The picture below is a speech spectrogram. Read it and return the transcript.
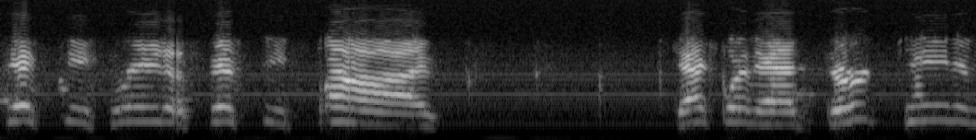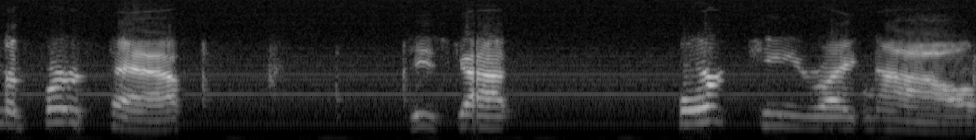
63 to 55. Declan had 13 in the first half. He's got 14 right now,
